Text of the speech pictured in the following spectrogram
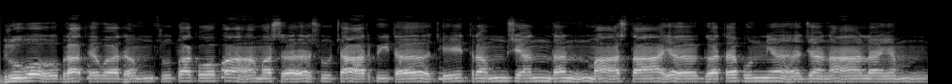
ध्रुवो भ्रातवधं श्रुत्वा कोपामस सुचार्पितजेत्रं स्यन्दन्मास्ताय गतपुण्यजनालयम्।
